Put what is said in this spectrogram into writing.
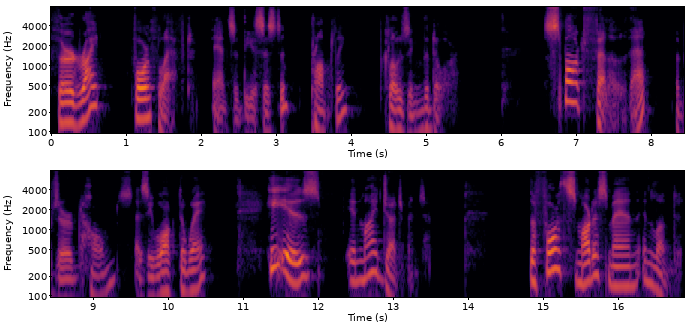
Third right, fourth left answered the assistant, promptly closing the door. Smart fellow, that, observed Holmes as he walked away. He is, in my judgment, the fourth smartest man in London,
